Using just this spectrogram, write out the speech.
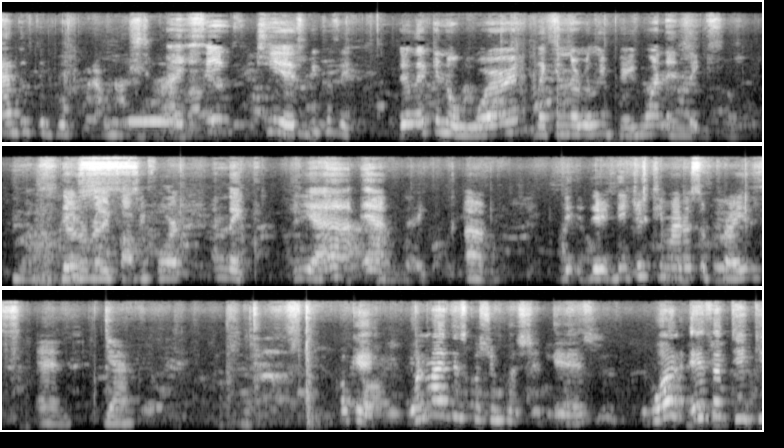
end of the book, but I'm not sure. I about it. think he is because they, they're like in a war, like in a really big one, and like Never really fought before. and like yeah, and like um, they, they, they just came out of surprise, and yeah. Okay, one of my discussion question is, what if a Tiki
